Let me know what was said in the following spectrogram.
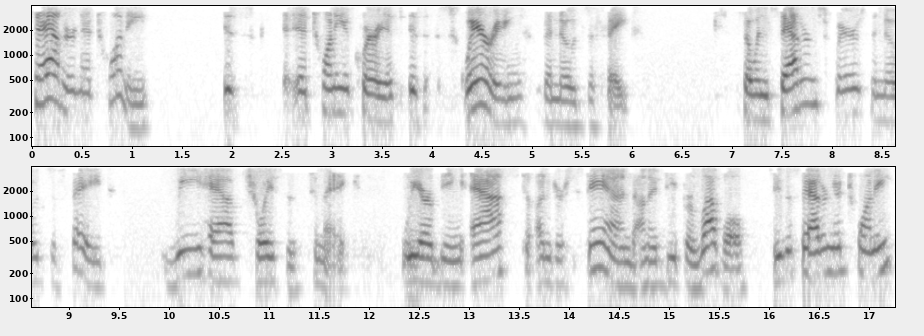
Saturn at 20 is at 20 Aquarius is squaring the nodes of fate. So when Saturn squares the nodes of fate, we have choices to make. We are being asked to understand on a deeper level. See the Saturn at 20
